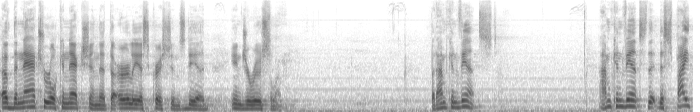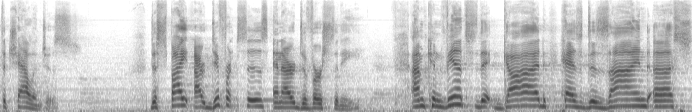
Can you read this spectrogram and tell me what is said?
of the natural connection that the earliest Christians did in Jerusalem. But I'm convinced I'm convinced that despite the challenges, despite our differences and our diversity, I'm convinced that God has designed us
